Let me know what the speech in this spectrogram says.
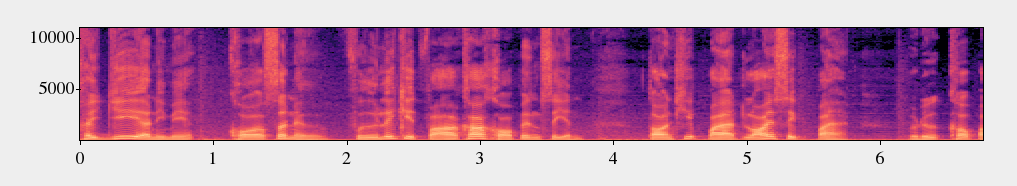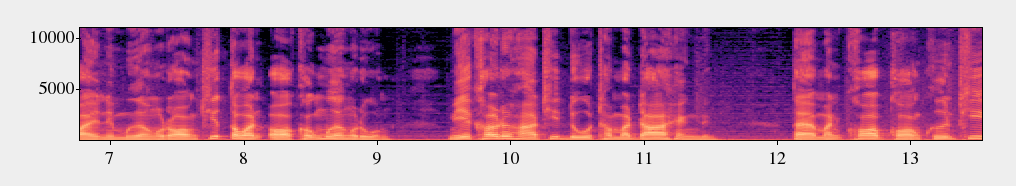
ขยี้อนิเมะขอเสนอ ฝืนลิขิตฟ้าข้าขอเป็นเซียน ตอนที่ 818ลึกเข้าไปในเมืองรองทิศตะวันออกของเมืองหลวง มีคฤหาสน์ที่ดูธรรมดาแห่งหนึ่ง แต่มันครอบครองพื้นที่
